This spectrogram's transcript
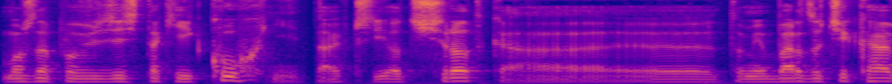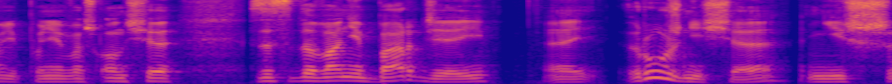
można powiedzieć, takiej kuchni, tak? czyli od środka. To mnie bardzo ciekawi, ponieważ on się zdecydowanie bardziej różni się niż,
